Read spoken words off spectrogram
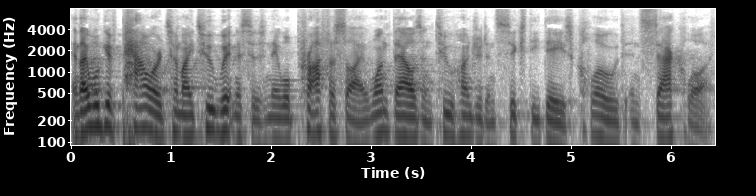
And I will give power to my two witnesses, and they will prophesy 1,260 days, clothed in sackcloth.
